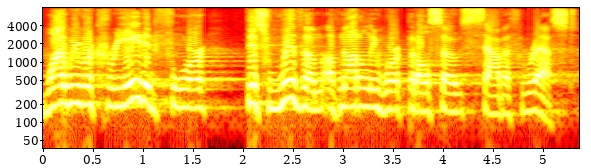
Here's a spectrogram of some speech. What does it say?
why we were created for this rhythm of not only work but also Sabbath rest.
